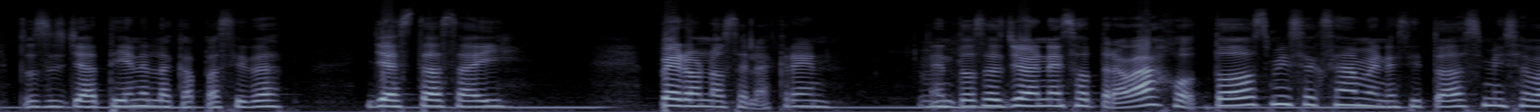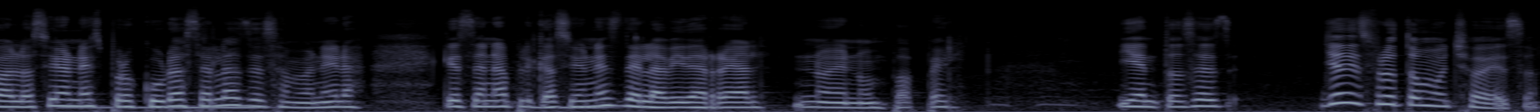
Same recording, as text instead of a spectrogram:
Entonces ya tienes la capacidad, ya estás ahí, pero no se la creen. Entonces yo en eso trabajo. Todos mis exámenes y todas mis evaluaciones procuro hacerlas de esa manera, que sean aplicaciones de la vida real, no en un papel. Y entonces yo disfruto mucho eso.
